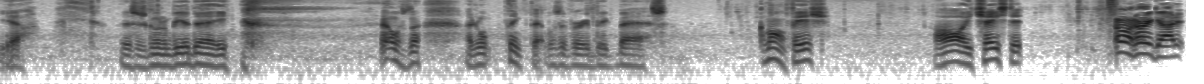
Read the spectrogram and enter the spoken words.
yeah, this is going to be a day. that was a, I don't think that was a very big bass. Come on, fish. Oh, he chased it. Oh, there he got it.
